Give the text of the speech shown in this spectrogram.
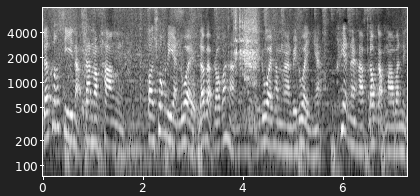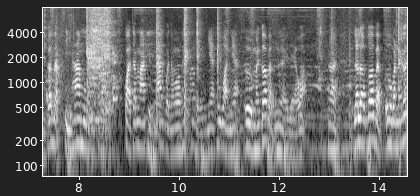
แล้วเครื่องซีนอะดันมาพัง ตอนช่วงเรียนด้วย แล้วแบบเราก็หาเงินไปด้วยทำงานไปด้วยอย่างเงี้ยเครียดนะครับ เรากลับมาวันหนึ่งก็แบบสี่ห้าโมงกว่าจะมาถึงบ้านกว่าจะมาแพ็คหมูอย่างเงี้ยทุกวันเนี้ยเออมันก็แบบเหนื่อยแล้วอะใช่แล้วเราก็แบบเออวันนั้นก็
